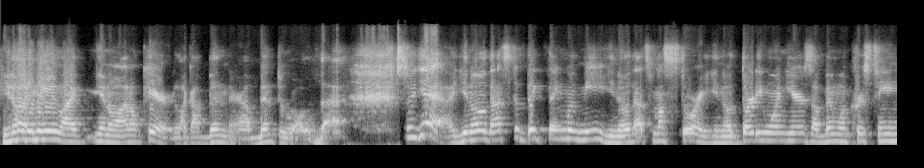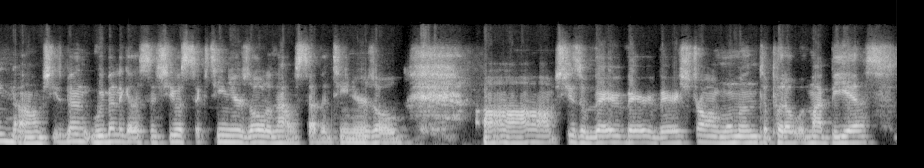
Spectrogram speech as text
You know what I mean? Like, you know, I don't care. Like, I've been there, I've been through all of that. So, yeah, you know, that's the big thing with me. You know, that's my story. You know, 31 years I've been with Christine. Um, she's been, we've been together since she was 16 years old and I was 17 years old. Um, she's a very, very, very strong woman to put up with my BS.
